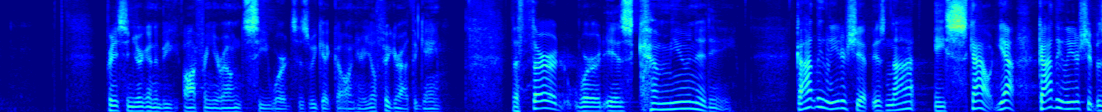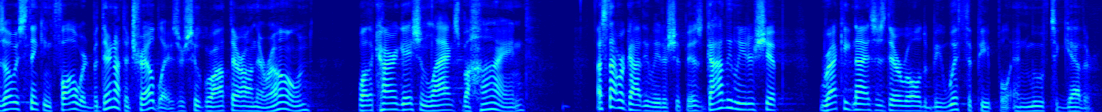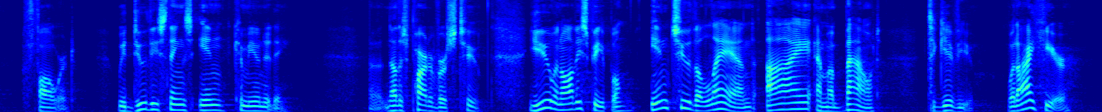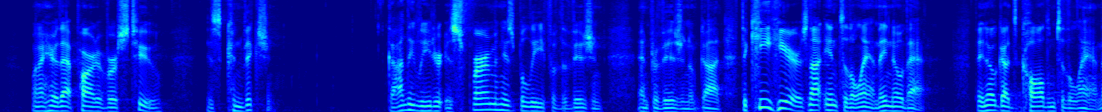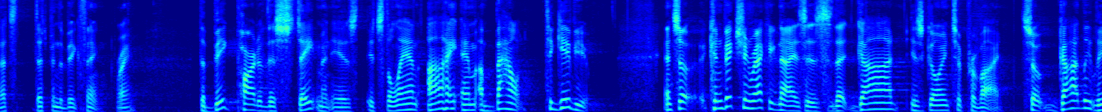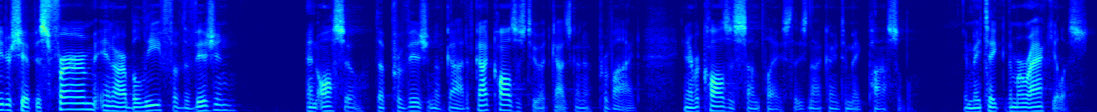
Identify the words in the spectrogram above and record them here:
Pretty soon you're going to be offering your own C words as we get going here. You'll figure out the game. The third word is community. Godly leadership is not a scout. Yeah, godly leadership is always thinking forward, but they're not the trailblazers who go out there on their own while the congregation lags behind. That's not where godly leadership is. Godly leadership recognizes their role to be with the people and move together forward. We do these things in community. Uh, another part of verse 2. You and all these people into the land I am about to give you. What I hear when I hear that part of verse 2 is conviction. Godly leader is firm in his belief of the vision and provision of God. The key here is not into the land. They know that. They know God's called them to the land. That's, that's been the big thing, right? The big part of this statement is it's the land I am about to give you. And so conviction recognizes that God is going to provide. So godly leadership is firm in our belief of the vision and also the provision of God. If God calls us to it, God's going to provide. He never calls us someplace that He's not going to make possible. It may take the miraculous,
